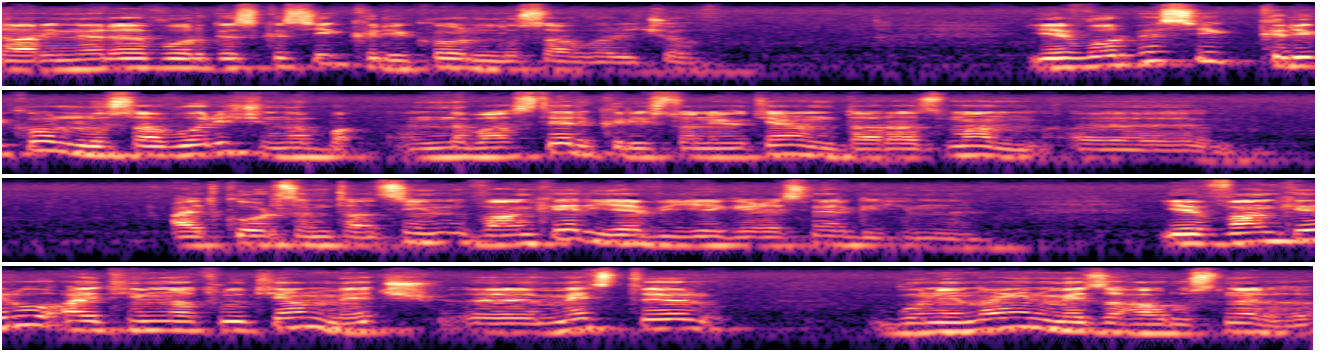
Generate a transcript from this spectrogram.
դարիները, որ կսկսի Գրիգոր Լուսավորիչով։ Եվ որբեսի Գրիգոր Լուսավորիչ նպաստեր քրիստոնեության դարազման այդ գործընթացին վանքեր եւ եկեղեցներ կհիմնե։ Եվ վանքերու այդ հիմնադրության մեջ մեծ դեր գունենային մեծահարուստները,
